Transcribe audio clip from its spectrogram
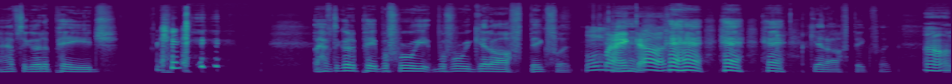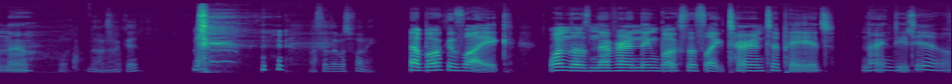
I have to go to page. I have to go to page before we before we get off Bigfoot. oh my god. get off Bigfoot. Oh no. What? No, not good. I thought that was funny. That book is like one of those never-ending books that's like turn to page 92.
